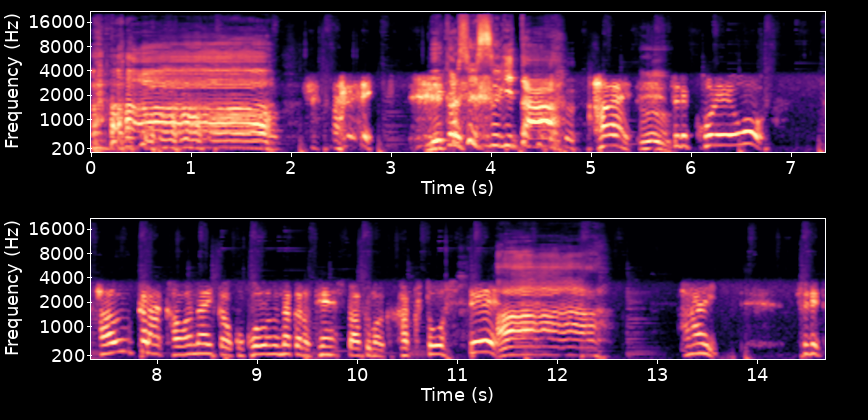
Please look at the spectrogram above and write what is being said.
寝かせすぎた。はい、うん。それでこれを買うか買わないかを心の中の天使と悪魔が格闘して、あはい。それで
